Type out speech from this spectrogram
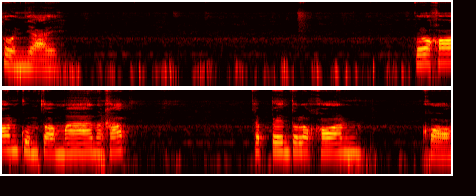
ส่วนใหญ่ ตัวละครกลุ่มต่อมานะครับ จะเป็นตัวละครของ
